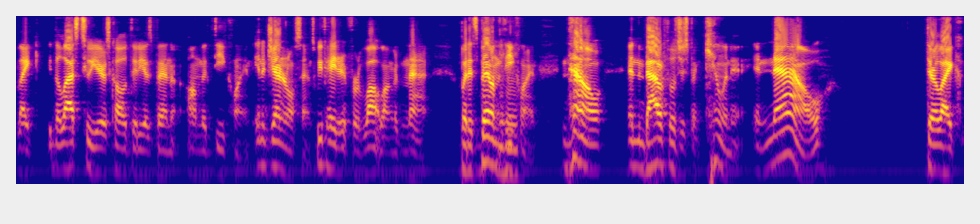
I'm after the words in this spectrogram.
like the last two years, Call of Duty has been on the decline in a general sense. We've hated it for a lot longer than that, but it's been on the Mhm. decline now. And then Battlefield's just been killing it, and now they're like,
